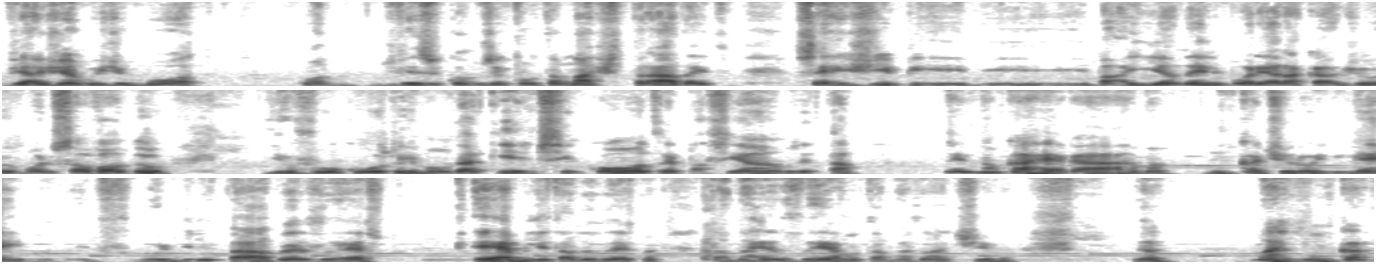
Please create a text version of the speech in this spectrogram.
viajamos de moto. De vez em quando nos encontramos na estrada entre Sergipe e, e, e, Bahia, né? ele mora em Aracaju, eu moro em Salvador, e eu vou com outro irmão daqui, a gente se encontra, passeamos e tal. Ele não carrega arma, nunca atirou em ninguém. Ele foi militar do Exército, é militar do Exército, está na reserva, está mais na ativa, né? mas nunca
